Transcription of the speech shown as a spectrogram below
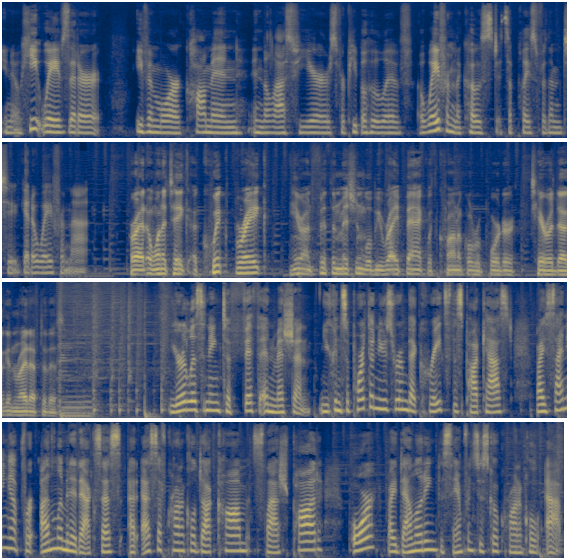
you know, heat waves that are even more common in the last few years for people who live away from the coast. It's a place for them to get away from that. All right, I want to take a quick break here on Fifth and Mission. We'll be right back with Chronicle reporter Tara Duggan right after this. You're listening to Fifth and Mission. You can support the newsroom that creates this podcast by signing up for unlimited access at sfchronicle.com slash pod or by downloading the San Francisco Chronicle app.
